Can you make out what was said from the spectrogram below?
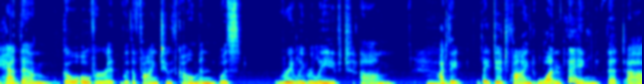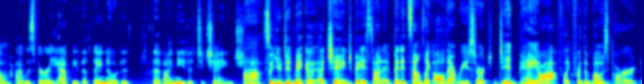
had them go over it with a fine tooth comb and was really relieved. Um, mm. I, they they did find one thing that uh, I was very happy that they noted that I needed to change. Ah, so you did make a, a, change based on it, but it sounds like all that research did pay off. Like for the most part,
